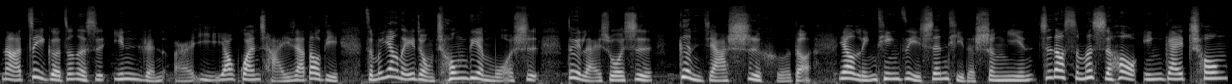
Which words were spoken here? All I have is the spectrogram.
那这个真的是因人而异，要观察一下到底怎么样的一种充电模式对来说是更加适合的。要聆听自己身体的声音，知道什么时候应该冲，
